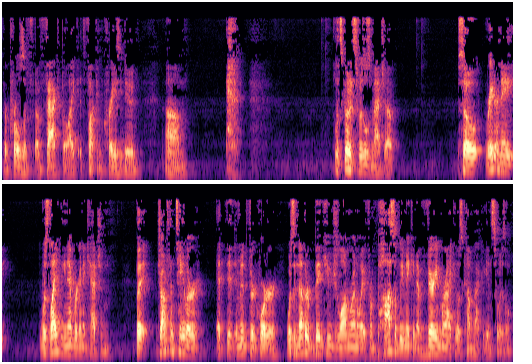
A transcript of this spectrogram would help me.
or pearls of, of fact. But like, it's fucking crazy, dude. Um, let's go to Swizzle's matchup. So Raider Nate was likely never going to catch him, but Jonathan Taylor at the mid third quarter was another big, huge, long runaway from possibly making a very miraculous comeback against Swizzle.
